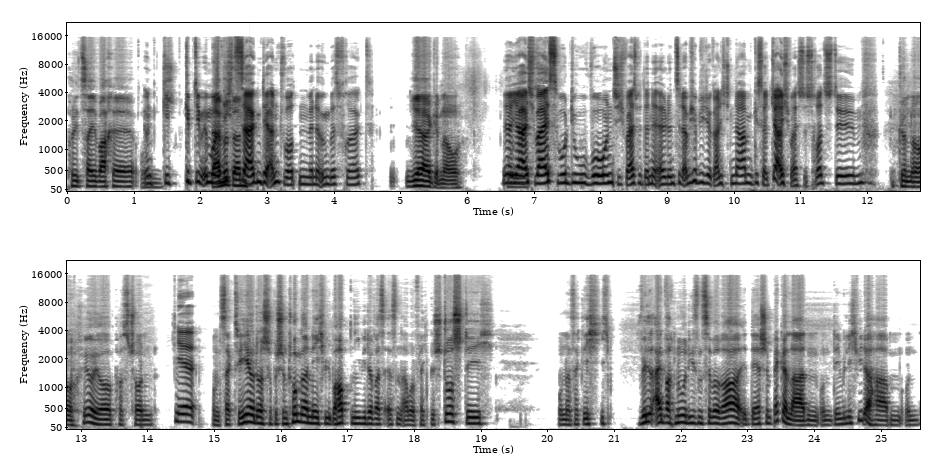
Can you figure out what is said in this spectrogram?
Polizeiwache und, und gibt, gibt ihm immer nichtssagende Antworten, wenn er irgendwas fragt. Ja, genau. Ja, und ja, ich weiß, wo du wohnst, ich weiß, wo deine Eltern sind, aber ich habe dir gar nicht den Namen gesagt. Ja, ich weiß es trotzdem. Genau, ja, ja, passt schon. Ja. Yeah. Und sagt hier, du hast schon bestimmt Hunger, nee, ich will überhaupt nie wieder was essen, aber vielleicht bist du durstig. Und dann sagt ich, ich will einfach nur diesen Silverar, der ist im Bäckerladen und den will ich wieder haben. Und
